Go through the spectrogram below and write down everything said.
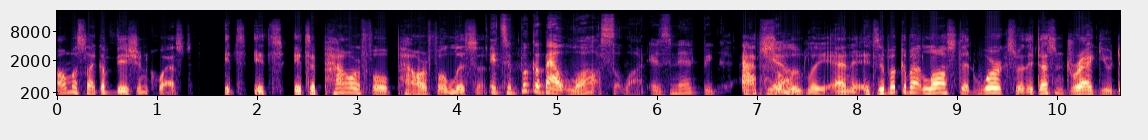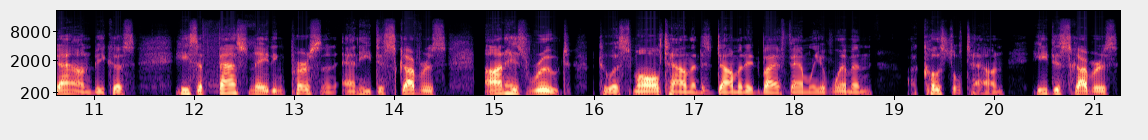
almost like a vision quest it's it's it's a powerful powerful listen It's a book about loss a lot, isn't it? Bec- yeah. absolutely and it's a book about loss that works with it doesn't drag you down because he's a fascinating person and he discovers on his route to a small town that is dominated by a family of women a coastal town he discovers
